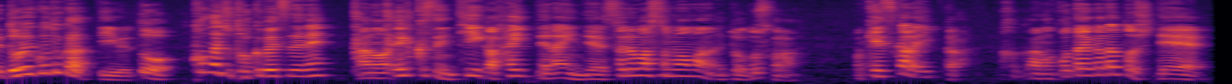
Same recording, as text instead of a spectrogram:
で、どういうことかっていうと、今回ちょっと特別でね、あの、x に t が入ってないんで、それはそのまま、えっと、どうすかな？消すからいいか。かあの、答え方として、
